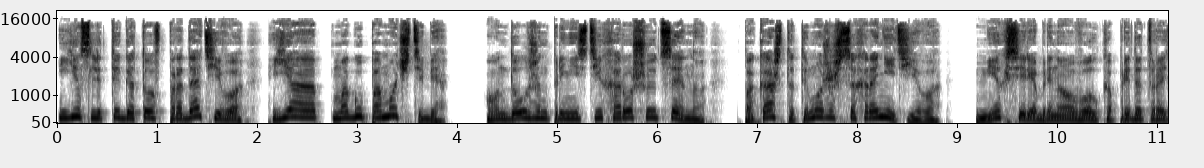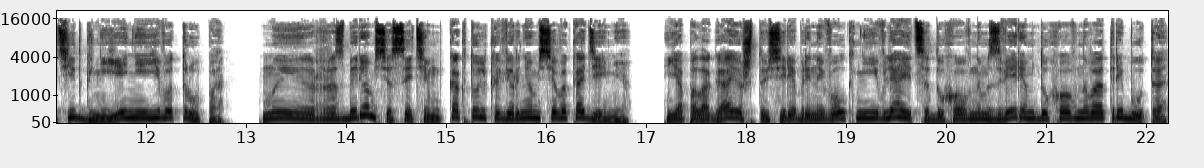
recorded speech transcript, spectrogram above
«Если ты готов продать его, я могу помочь тебе. Он должен принести хорошую цену. Пока что ты можешь сохранить его. Мех серебряного волка предотвратит гниение его трупа. Мы разберемся с этим, как только вернемся в академию. Я полагаю, что Серебряный Волк не является духовным зверем духовного атрибута,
